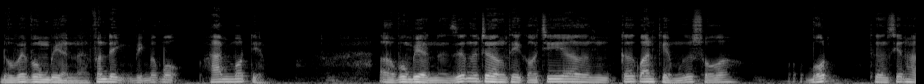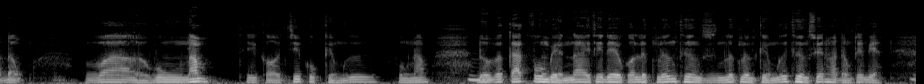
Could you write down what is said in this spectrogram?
đối với vùng biển ờ, phân định, Vịnh Bắc Bộ 21 điểm. Ở vùng biển ờ, giữa ngư trường thì có chi ờ, cơ quan kiểm ngư số 4 thường xuyên hoạt động và ở vùng 5 thì có chi cục kiểm ngư vùng 5. Ừ. Đối với các vùng biển này thì đều có lực lượng thường lực lượng kiểm ngư thường xuyên hoạt động trên biển. Ừ.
